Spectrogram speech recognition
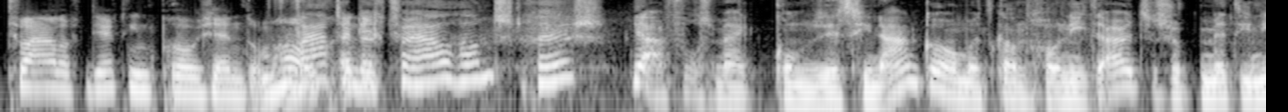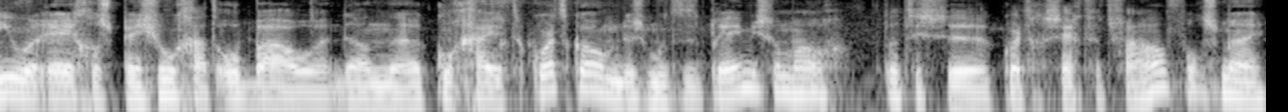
12, 13 procent omhoog. Waterdicht verhaal, Hans de Geus? Ja, volgens mij konden we dit zien aankomen. Het kan gewoon niet uit. Als je met die nieuwe regels pensioen gaat opbouwen... dan uh, ga je tekort komen, dus moeten de premies omhoog. Dat is uh, kort gezegd het verhaal, volgens mij.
